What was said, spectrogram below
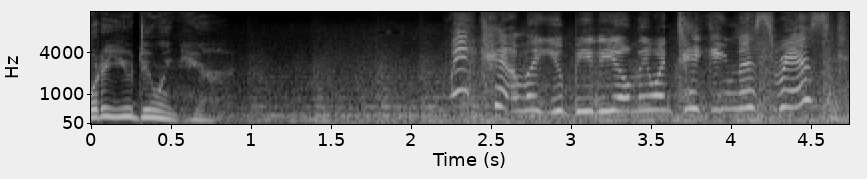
What are you doing here? We can't let you be the only one taking this risk!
